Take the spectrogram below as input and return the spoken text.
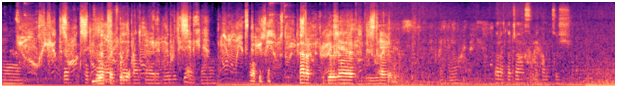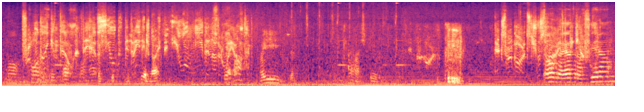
No, No, he had this tak rock kopiować Jeszcze, te kurde. pantery, byłyby piękne, no. Normally it's the Chłopie, museums doing this. teraz nie, nie wiem. Dobra, to trzeba sobie tam coś... No, końcu poszło, no. Śpiewa. Way Śpiewa? No idźcie. A, śpiewa. Dobra, ja teraz zbieram.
